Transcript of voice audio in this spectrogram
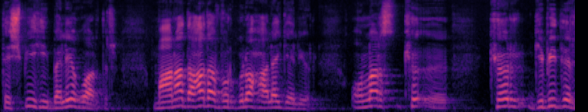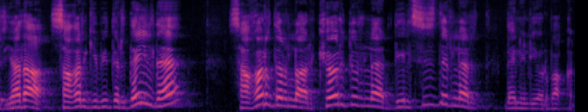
teşbihi belig vardır. Mana daha da vurgulu hale geliyor. Onlar kö- e, kör gibidir ya da sağır gibidir değil de sağırdırlar, kördürler, dilsizdirler deniliyor bakın.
